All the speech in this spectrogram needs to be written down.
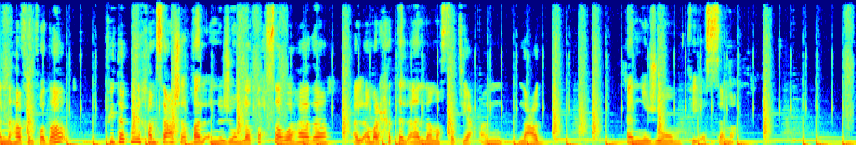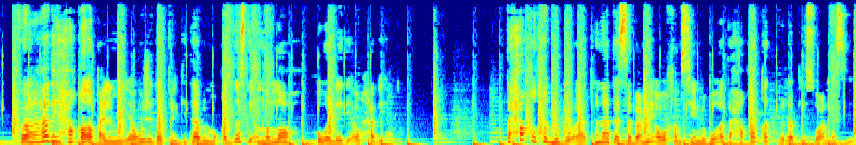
أنها في الفضاء. في تكوين 15 قال النجوم لا تحصى وهذا الأمر حتى الآن لا نستطيع أن نعد النجوم في السماء. فهذه حقائق علمية وجدت في الكتاب المقدس لأن الله هو الذي أوحى بها. تحقق النبوءات. هناك 750 نبوءة تحققت بالرب يسوع المسيح.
